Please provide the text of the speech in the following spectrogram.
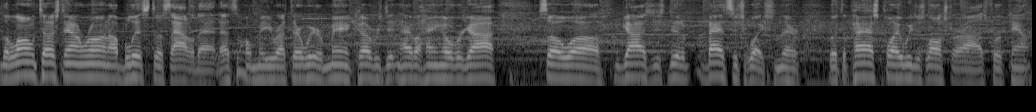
The long touchdown run, I blitzed us out of that. That's on me right there. We were man coverage, didn't have a hangover guy. So uh, guys just did a bad situation there. But the pass play, we just lost our eyes for a count.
